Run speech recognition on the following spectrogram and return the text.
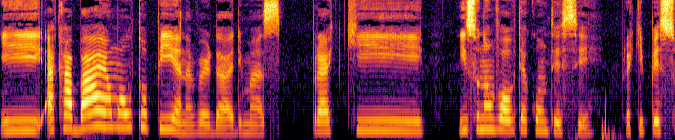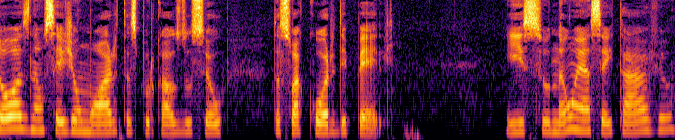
E acabar é uma utopia, na verdade, mas para que isso não volte a acontecer, para que pessoas não sejam mortas por causa do seu da sua cor de pele. Isso não é aceitável.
